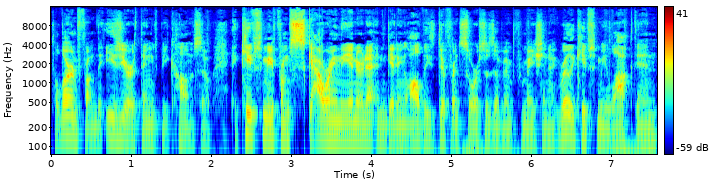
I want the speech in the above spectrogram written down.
to learn from, the easier things become. So it keeps me from scouring the internet and getting all these different sources of information. It really keeps me locked in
